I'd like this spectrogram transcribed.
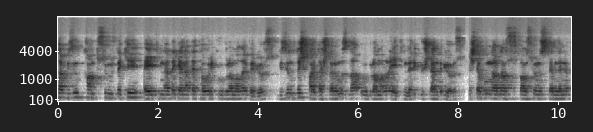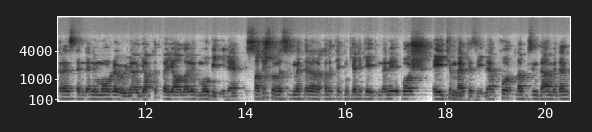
Tabii bizim kampüsümüzdeki eğitimlerde genelde teorik uygulamaları veriyoruz. Bizim dış paydaşlarımızla uygulamaları eğitimleri güçlendiriyoruz. İşte bunlardan süspansiyon sistemlerini, fren sistemlerini Monreo ile, yakıt ve yağları mobil ile, ile, satış sonrası hizmetlerle alakalı teknikerlik eğitimlerini Boş Eğitim Merkezi ile, Ford'la bizim devam eden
